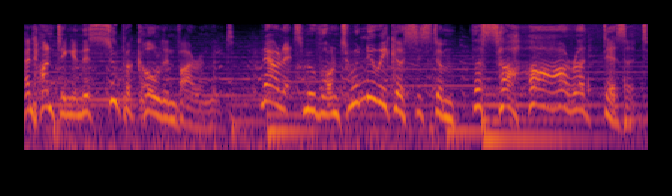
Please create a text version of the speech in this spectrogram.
and hunting in this super cold environment. Now let's move on to a new ecosystem, the Sahara Desert.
